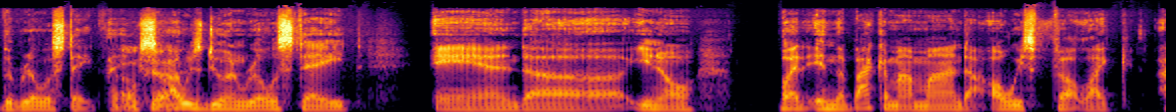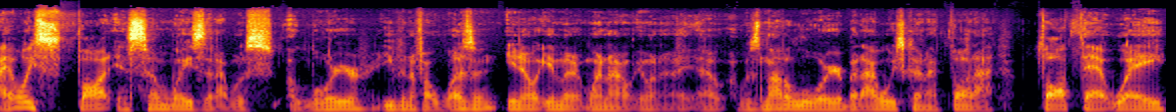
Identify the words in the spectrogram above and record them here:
the real estate thing. So Okay. I was doing real estate and uh, you know, but in the back of my mind, I always felt like I always thought in some ways that I was a lawyer, even if I wasn't. You know, even when I when I, I was not a lawyer, but I always kind of thought I thought that way.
